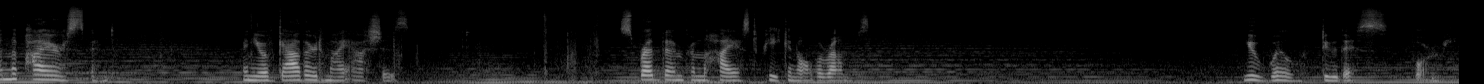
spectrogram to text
When the pyre is spent, and you have gathered my ashes, spread them from the highest peak in all the realms. You will do this for me.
